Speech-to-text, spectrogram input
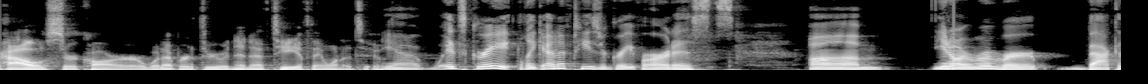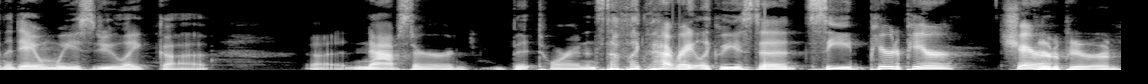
house or car or whatever through an nft if they wanted to Yeah, it's great. Like NFTs are great for artists. Um, you know, I remember back in the day when we used to do like uh, uh Napster and BitTorrent and stuff like that, right? Like we used to seed peer to peer share. peer to peer and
